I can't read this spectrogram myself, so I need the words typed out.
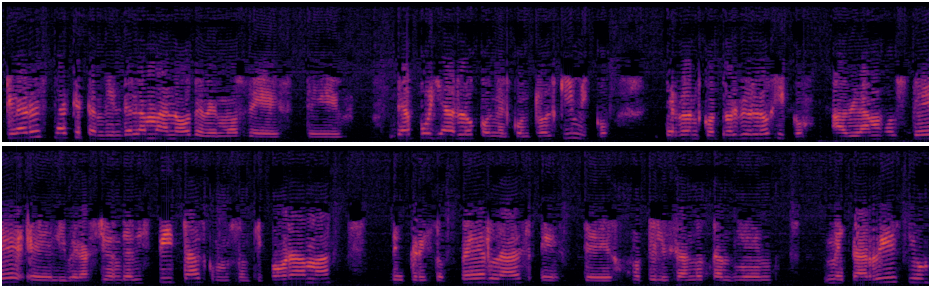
Claro está que también de la mano debemos de, este, de apoyarlo con el control químico, perdón, control biológico. Hablamos de eh, liberación de avispitas, como son tricogramas, de crisoperlas, este, utilizando también metarricio,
